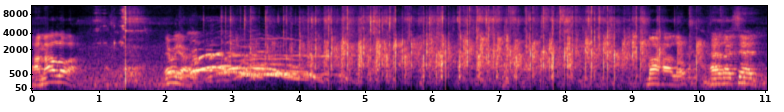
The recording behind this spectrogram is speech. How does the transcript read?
amaloa. There we are. Mahalo. As I said,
